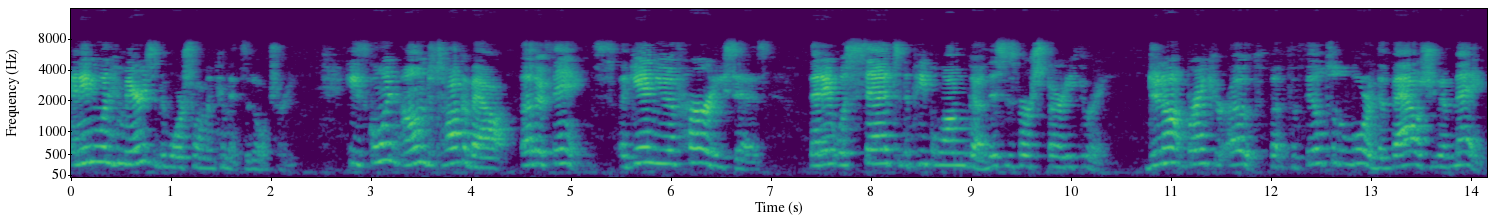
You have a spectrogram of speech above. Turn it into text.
and anyone who marries a divorced woman commits adultery. He's going on to talk about other things. Again, you have heard, he says, that it was said to the people long ago. This is verse 33. Do not break your oath, but fulfill to the Lord the vows you have made.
